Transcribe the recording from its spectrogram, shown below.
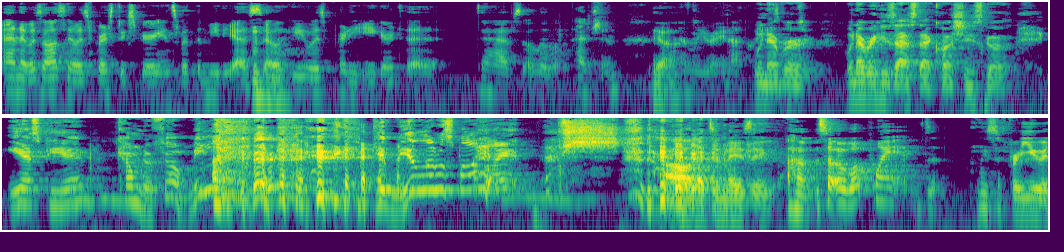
and it was also his first experience with the media, so mm-hmm. he was pretty eager to to have a little attention. Yeah. And Leroy not whenever whenever he's asked that question, he's goes, ESPN coming to film me? Give me a little spotlight? oh, that's amazing. Um, so, at what point, Lisa, for you,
